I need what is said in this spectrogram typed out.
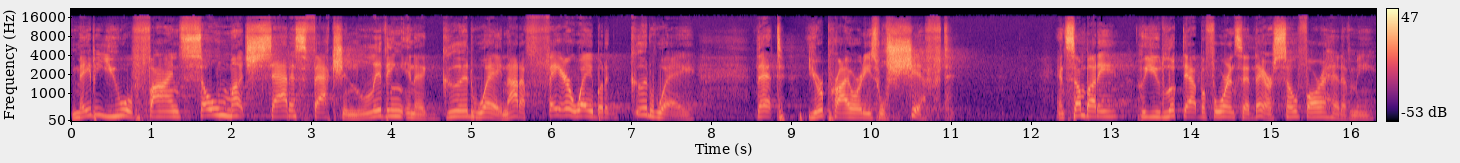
Maybe you will find so much satisfaction living in a good way, not a fair way, but a good way, that your priorities will shift. And somebody who you looked at before and said, they are so far ahead of me,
